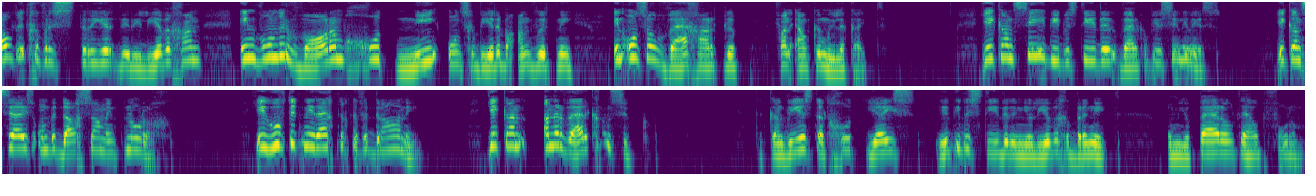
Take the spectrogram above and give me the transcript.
altyd gefrustreerd deur die lewe gaan en wonder waarom God nie ons gebede beantwoord nie en ons sal weghardloop van elke moeilikheid. Jy kan sê die bestuurder werk op jou senuwees. Jy kan sê hy is onbedagsaam en knorrig. Jy hoef dit nie regtig te verdra nie. Jy kan ander werk gaan soek. Dit kan wees dat God juis hierdie bestuurder in jou lewe gebring het om jou parel te help vorm.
